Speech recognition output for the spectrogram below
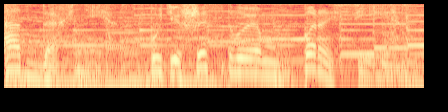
Отдохни. Путешествуем по России.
